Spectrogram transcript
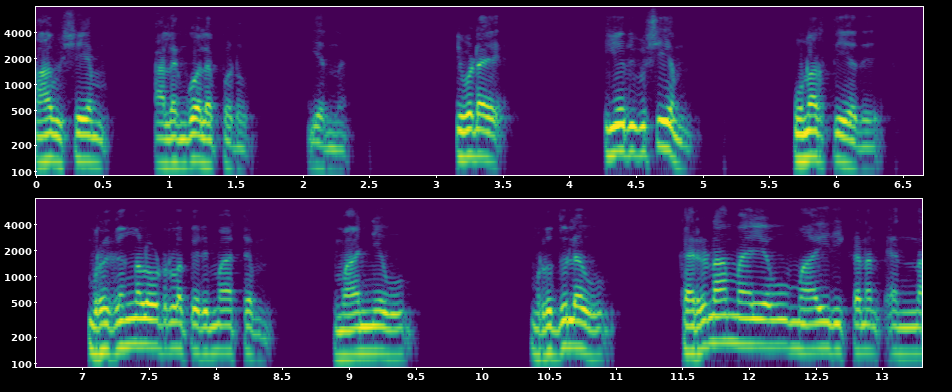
ആ വിഷയം അലങ്കോലപ്പെടും എന്ന്. ഇവിടെ ഈ ഒരു വിഷയം ഉണർത്തിയത് മൃഗങ്ങളോടുള്ള പെരുമാറ്റം മാന്യവും മൃദുലവും കരുണാമയവുമായിരിക്കണം എന്ന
